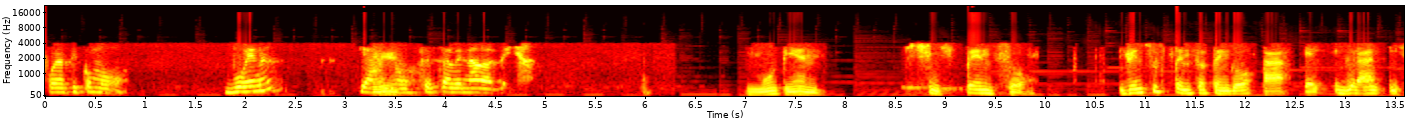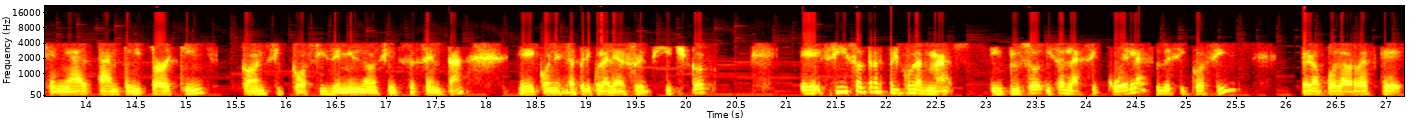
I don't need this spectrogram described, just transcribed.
fue así como buena, ya Sí. no se sabe nada de ella. Muy bien. Suspenso. Yo en suspenso tengo a el gran y genial Anthony Perkins con Psicosis de 1960, eh, con esta película de Alfred Hitchcock. Eh, sí hizo otras películas más, incluso hizo las secuelas de Psicosis, pero pues la verdad es que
